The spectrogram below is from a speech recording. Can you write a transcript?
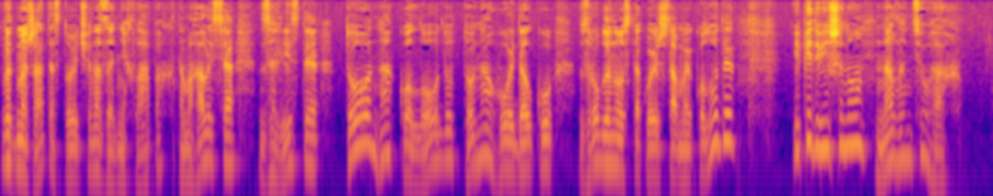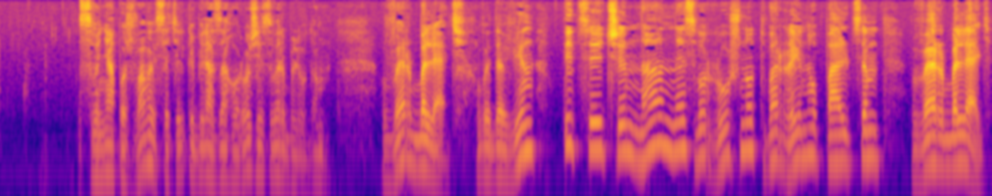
Ведмежата, стоячи на задніх лапах, намагалися залізти то на колоду, то на гойдалку, зроблену з такої ж самої колоди, і підвішену на ланцюгах. Свиня пожвавився тільки біля загорожі з верблюдом. Верблять, видав він, тицяючи на незворушну тварину пальцем. Верблять.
